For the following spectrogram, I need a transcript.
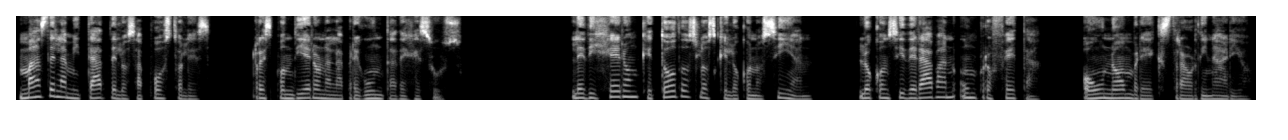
Más de la mitad de los apóstoles respondieron a la pregunta de Jesús. Le dijeron que todos los que lo conocían lo consideraban un profeta o un hombre extraordinario,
